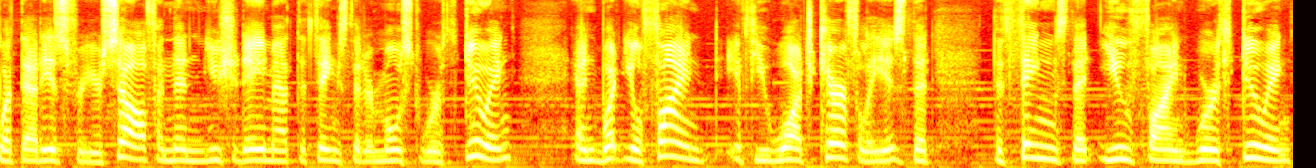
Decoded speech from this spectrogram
what that is for yourself, and then you should aim at the things that are most worth doing. And what you'll find if you watch carefully is that the things that you find worth doing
